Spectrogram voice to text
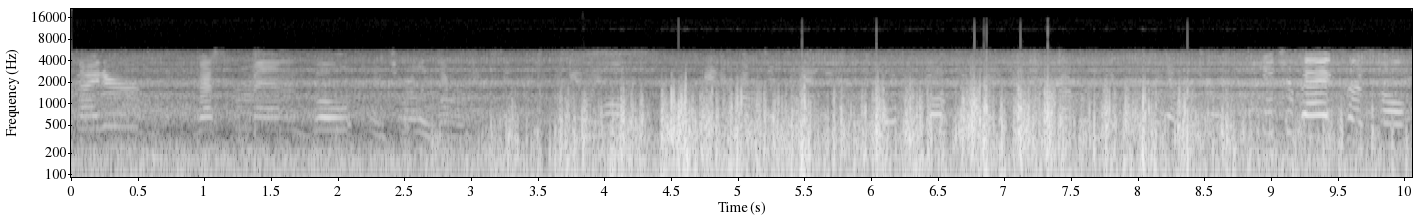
Snyder, Vesterman, Volt, and Charlie never makes sandwiches. He always, either comes up with it, or whatever, whatever, Charlie. Get your bag, Crystal.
